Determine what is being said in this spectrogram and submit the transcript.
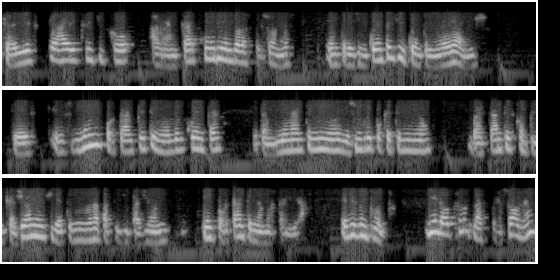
que, ahí es clave y crítico arrancar cubriendo a las personas entre 50 y 59 años, que es, es muy importante teniendo en cuenta que también han tenido, y es un grupo que ha tenido bastantes complicaciones y ha tenido una participación importante en la mortalidad. Ese es un punto. Y el otro, las personas,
